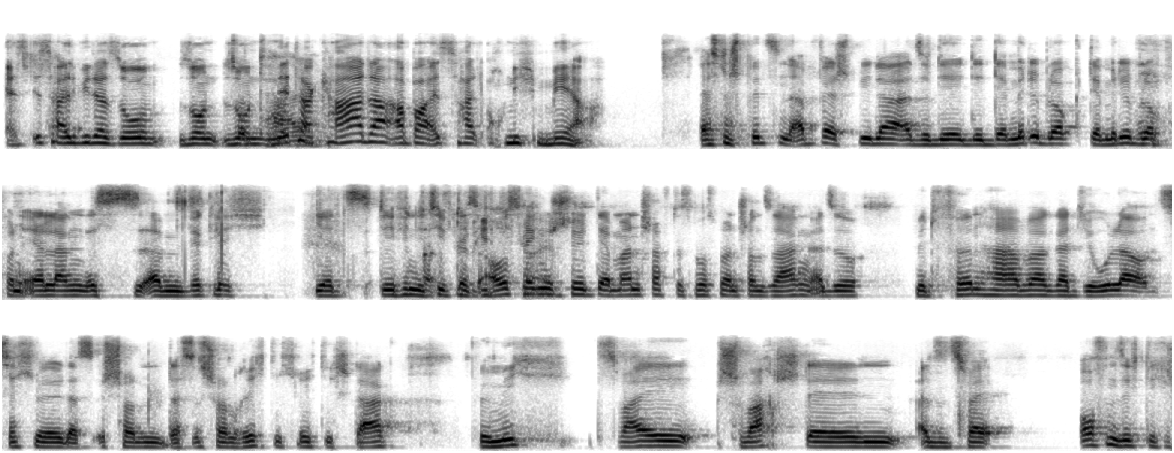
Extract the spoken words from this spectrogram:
es ist halt wieder so, so, so ein netter Kader, aber es ist halt auch nicht mehr. Er ist ein Spitzenabwehrspieler, also die, die, der, Mittelblock, der Mittelblock von Erlangen ist ähm, wirklich jetzt definitiv das, das Aushängeschild der Mannschaft, das muss man schon sagen. Also mit Firnhaber, Guardiola und Zechel, das ist schon, das ist schon richtig, richtig stark. Für mich zwei Schwachstellen, also zwei offensichtliche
